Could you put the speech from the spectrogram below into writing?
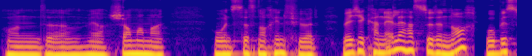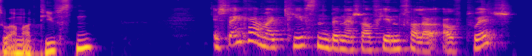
und ähm, ja, schauen wir mal, wo uns das noch hinführt. Welche Kanäle hast du denn noch? Wo bist du am aktivsten? Ich denke, am aktivsten bin ich auf jeden Fall auf Twitch.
